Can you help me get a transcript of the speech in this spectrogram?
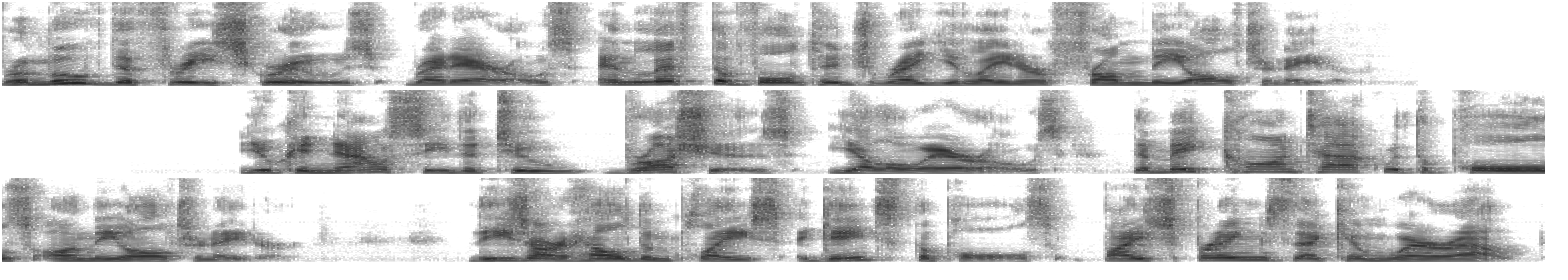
Remove the three screws, red arrows, and lift the voltage regulator from the alternator. You can now see the two brushes, yellow arrows, that make contact with the poles on the alternator. These are held in place against the poles by springs that can wear out.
